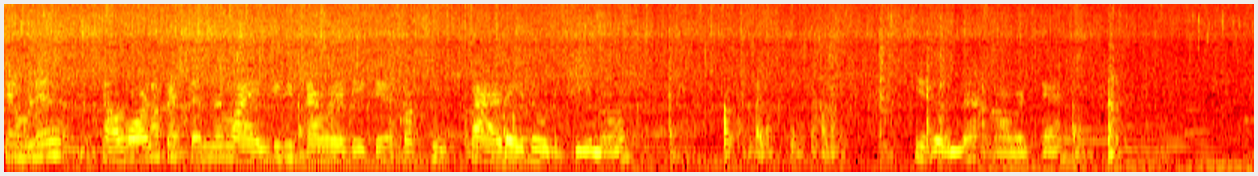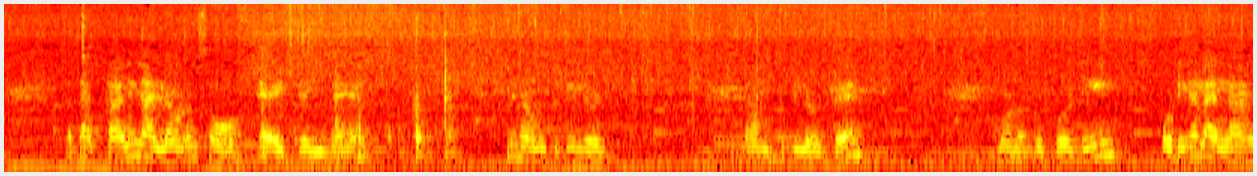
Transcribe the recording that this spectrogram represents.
നമ്മൾ സവാള പെട്ടെന്ന് വഴണ്ടി കിട്ടാൻ വേണ്ടിയിട്ട് കുറച്ച് ഉപ്പ് ആഡ് ചെയ്ത് കൊടുത്തിരുന്നു. ഇതൊന്ന് ആവട്ടെ. അപ്പൊ തക്കാളി നല്ലോണം സോഫ്റ്റ് ആയിട്ടുണ്ട്. ഇനി നമുക്കിതിലോട്ട് നമുക്കിതിലോട്ട് മുളക് പൊടി പൊടികളെല്ലാം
